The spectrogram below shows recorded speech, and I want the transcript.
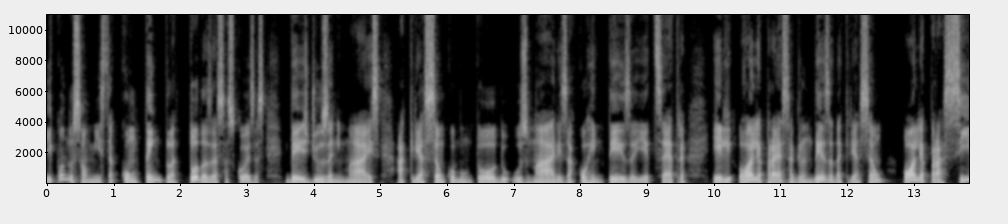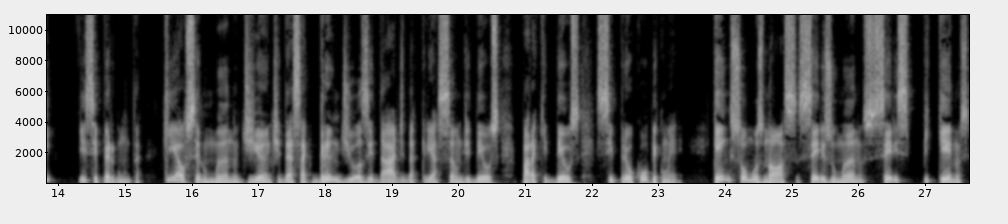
E quando o salmista contempla todas essas coisas, desde os animais, a criação como um todo, os mares, a correnteza e etc., ele olha para essa grandeza da criação, olha para si e se pergunta: que é o ser humano diante dessa grandiosidade da criação de Deus, para que Deus se preocupe com ele? Quem somos nós, seres humanos, seres pequenos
